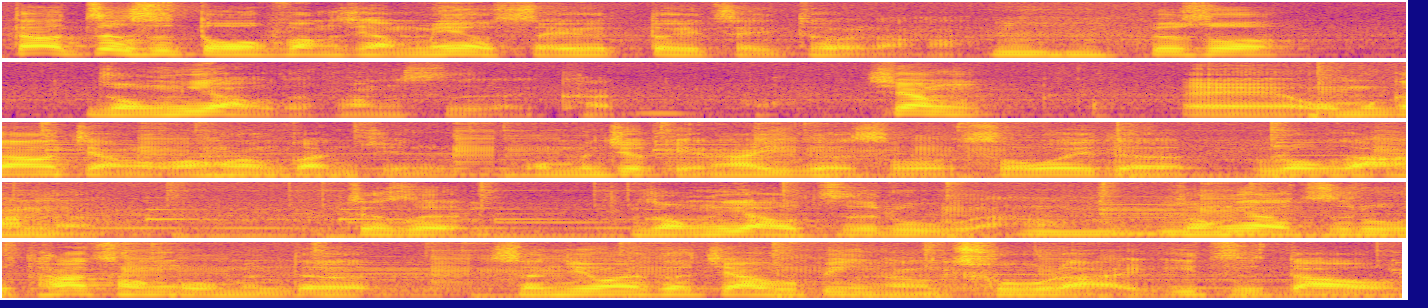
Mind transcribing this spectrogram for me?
当然这是多方向，没有谁对谁错了哈。嗯就是说荣耀的方式来看，哦像，诶、我们刚刚讲王冠冠军，我们就给他一个所所谓的 Road Honor，就是荣耀之路了。荣耀之路，他从我们的神经外科加护病房出来，一直到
